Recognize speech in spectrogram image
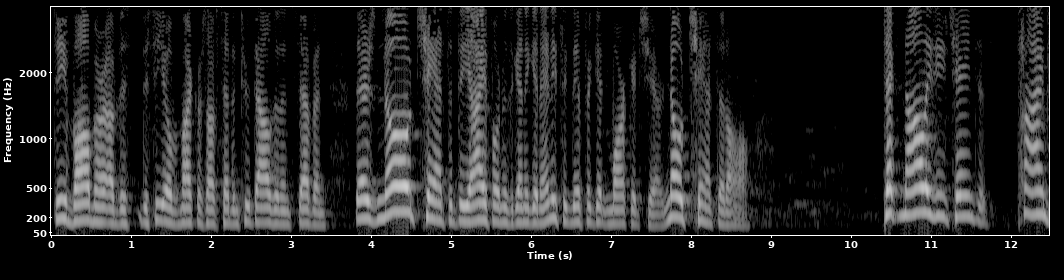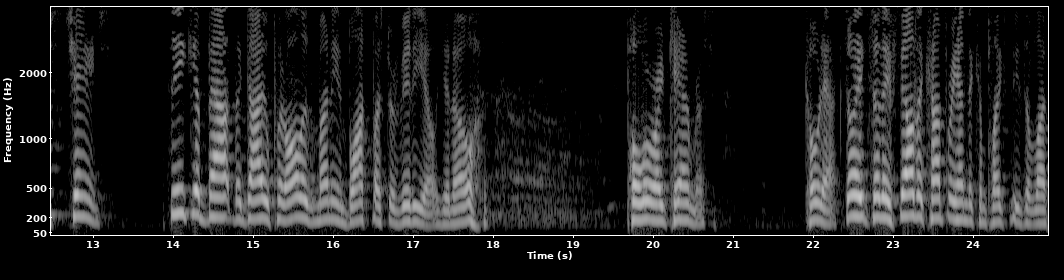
Steve Ballmer, of the, the CEO of Microsoft, said in 2007, there's no chance that the iPhone is going to get any significant market share. No chance at all. Technology changes. Times change. Think about the guy who put all his money in blockbuster video, you know? Polaroid cameras. Kodak. So they, so they failed to comprehend the complexities of life.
